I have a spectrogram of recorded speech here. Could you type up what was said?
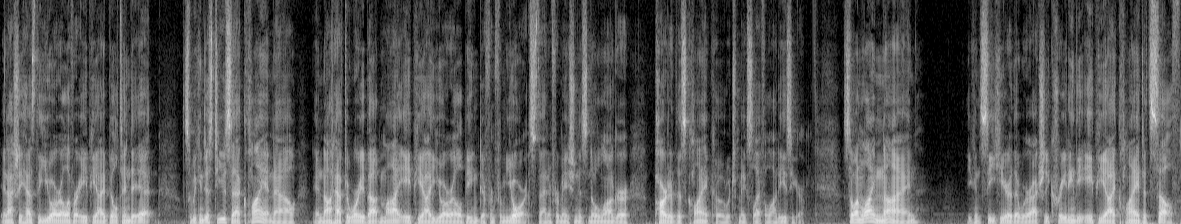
it actually has the URL of our API built into it. So we can just use that client now and not have to worry about my API URL being different from yours. That information is no longer part of this client code, which makes life a lot easier. So on line 9, you can see here that we're actually creating the API client itself,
